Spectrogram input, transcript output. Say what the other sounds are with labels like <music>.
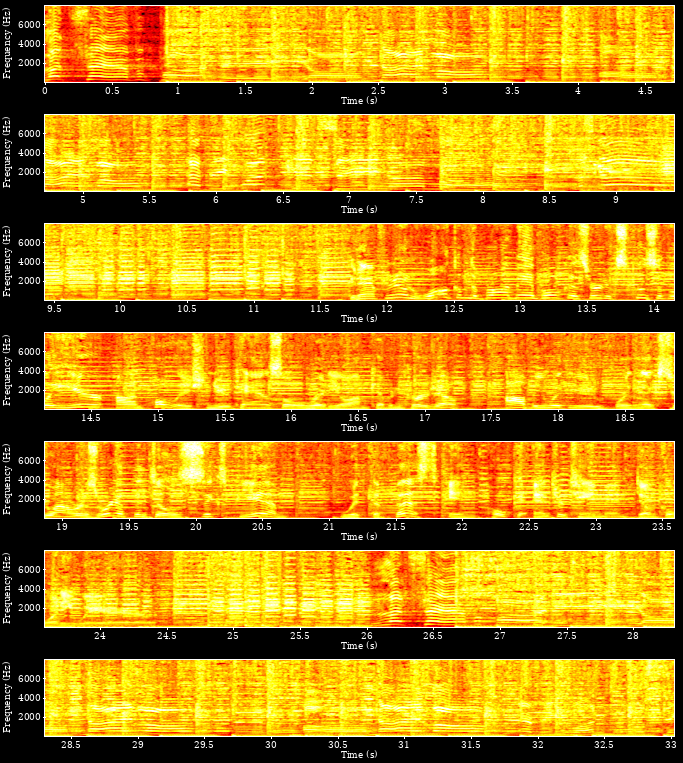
Let's have a party all night long. All night long. Everyone can sing along. Let's go! Good afternoon. Welcome to Broadband Polkas, heard exclusively here on Polish Newcastle Radio. I'm Kevin Kurdziel. I'll be with you for the next two hours, right up until 6 p.m., with the best in polka entertainment. Don't go anywhere. Let's have a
